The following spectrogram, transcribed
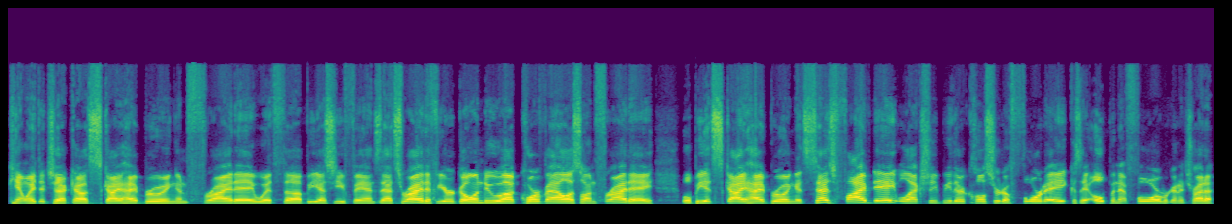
can't wait to check out Sky High Brewing on Friday with uh, BSU fans. That's right. If you're going to uh, Corvallis on Friday, we'll be at Sky High Brewing. It says five to eight. We'll actually be there closer to four to eight because they open at four. We're going to try to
